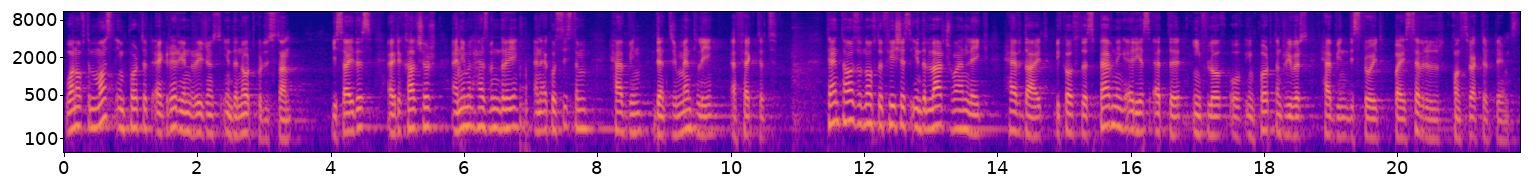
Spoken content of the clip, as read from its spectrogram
one of the most important agrarian regions in the North Kurdistan. Besides, agriculture, animal husbandry, and ecosystem have been detrimentally affected. 10,000 of the fishes in the large Van Lake have died because the spawning areas at the inflow of important rivers have been destroyed by several constructed dams.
